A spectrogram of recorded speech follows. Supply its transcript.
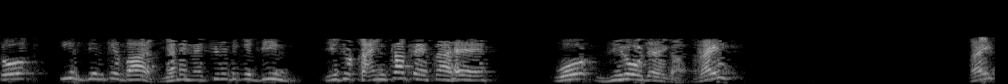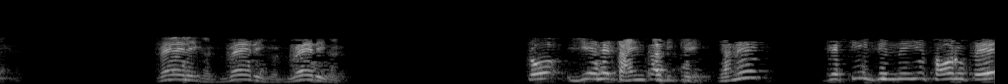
तो तीस दिन के बाद, यानी मैच्योरिटी के दिन, ये जो टाइम का पैसा है, वो ज़ीरो हो जाएगा right right very good very good very good तो ये है टाइम का डिके यानी ये तीस दिन में ये सौ रुपये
